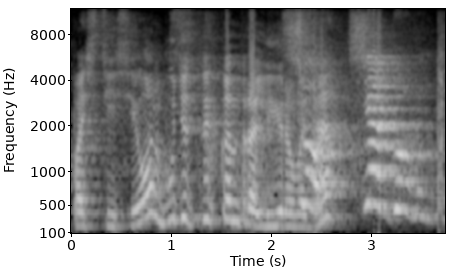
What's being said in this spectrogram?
пастись, и он будет их контролировать, Всё, да? все домики.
